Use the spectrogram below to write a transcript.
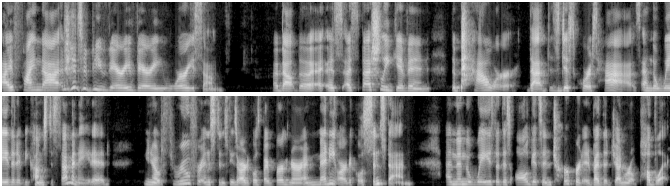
I find that to be very, very worrisome about the, especially given the power that this discourse has and the way that it becomes disseminated, you know, through, for instance, these articles by Bergner and many articles since then. And then the ways that this all gets interpreted by the general public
